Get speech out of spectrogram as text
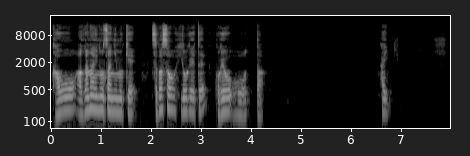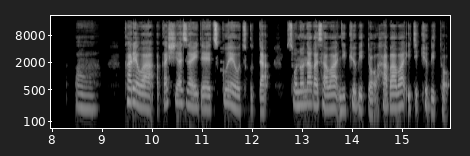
顔を贖いの座に向け、翼を広げてこれを覆った。はい。ああ彼はアカシア材で机を作った。その長さは2キュビット、幅は1キュビット、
